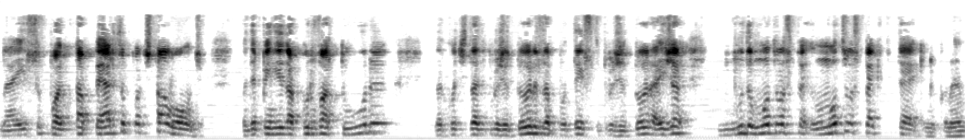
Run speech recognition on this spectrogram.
Né? Isso pode estar perto ou pode estar longe. Vai depender da curvatura da quantidade de projetores, da potência do projetor, aí já muda um outro aspecto, um outro aspecto técnico, né?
